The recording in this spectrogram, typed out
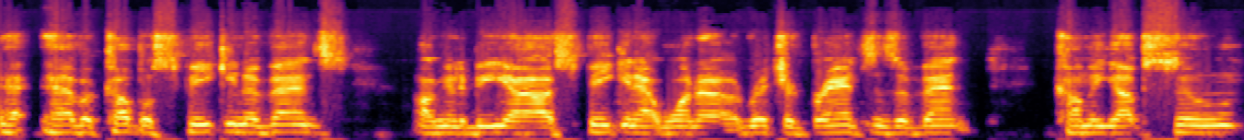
ha- have a couple speaking events. I'm going to be uh, speaking at one of Richard Branson's event coming up soon.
